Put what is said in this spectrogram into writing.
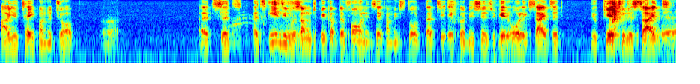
how you take on a job. Right. It's it's it's easy for someone to pick up the phone and say, "Come install 30 air conditioners." You get all excited. You get to the site Yeah.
